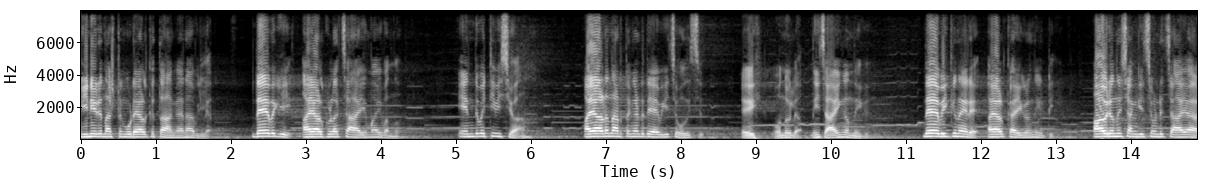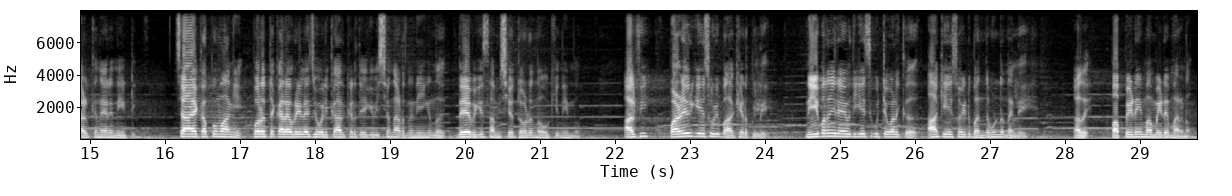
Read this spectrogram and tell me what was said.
ഇനിയൊരു നഷ്ടം കൂടെ അയാൾക്ക് താങ്ങാനാവില്ല. ദേവകി അയാൾക്കുള്ള ചായയുമായി വന്നു. എന്തു പറ്റി വിശ്വ? അയാളുടെ നടത്തം കണ്ട് ദേവകി ചോദിച്ചു. ഏയ് ഒന്നുമില്ല. നീ ചായ നീക്ക് ദേവിക്ക് നേരെ അയാൾ കൈകൾ നീട്ടി. അവരൊന്ന് ശങ്കിച്ചുകൊണ്ട് ചായ അയാൾക്ക് നേരെ നീട്ടി. ചായ കപ്പും വാങ്ങി പുറത്തെ കലവറയിലെ ജോലിക്കാർക്കടുത്തേക്ക് വിശ്വം നടന്നു നീങ്ങുന്നത് ദേവകി സംശയത്തോടെ നോക്കി നിന്നു. ആൽഫി പഴയൊരു കേസ് കൂടി ബാക്കിയെടുപ്പില്ലേ? നീ പറഞ്ഞ രേവതി കേസ് കുറ്റവാളിക്ക് ആ കേസുമായിട്ട് ബന്ധമുണ്ടെന്നല്ലേ? അതെ പപ്പയുടെയും അമ്മയുടെയും മരണം.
